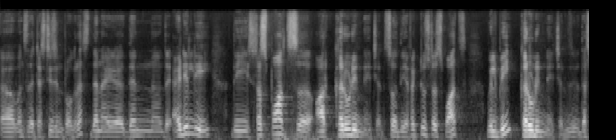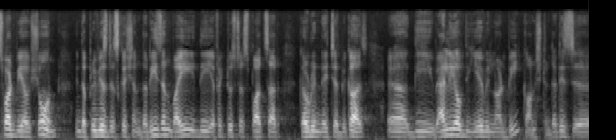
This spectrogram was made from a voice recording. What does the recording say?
once the test is in progress, then I, then the ideally the stress paths are curved in nature. So the effective stress paths will be curved in nature. That is what we have shown in the previous discussion. The reason why the effective stress paths are curved in nature because Uh, the value of the A will not be constant that is uh,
